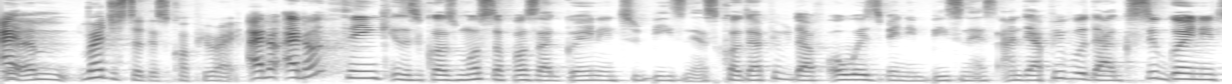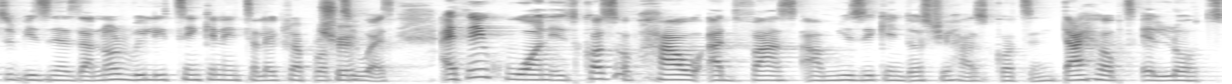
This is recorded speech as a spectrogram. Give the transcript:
I- um, register this copyright. I don't, I don't think it's because most of us are going into business because there are people that have always been in business and there are people that are still going into business that are not really thinking intellectual property True. wise. I think one is because of how advanced our music industry has gotten. That helped a lot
